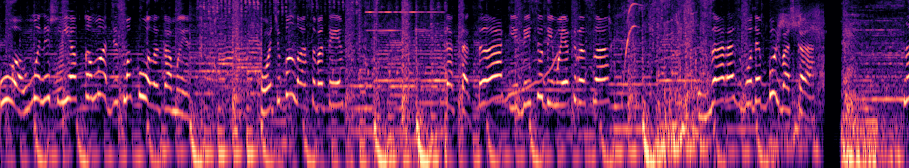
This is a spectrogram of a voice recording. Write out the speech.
О, у мене ж є автомат зі смаколиками. Хочу поласувати. Так, так, так, іди сюди, моя краса. Зараз буде бульбашка. Ну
